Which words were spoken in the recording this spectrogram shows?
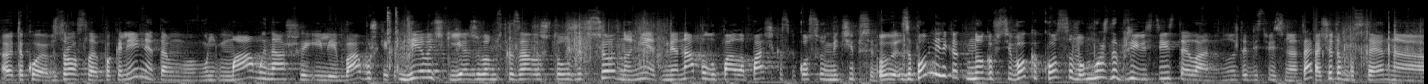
э, такое взрослое поколение, там мамы наши или бабушки. Девочки, я же вам сказала, что уже все, но нет, у меня на пол упала пачка с кокосовыми чипсами. Вы запомнили, как много всего кокосового можно привезти из Таиланда? Ну, это действительно так. А что там постоянно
